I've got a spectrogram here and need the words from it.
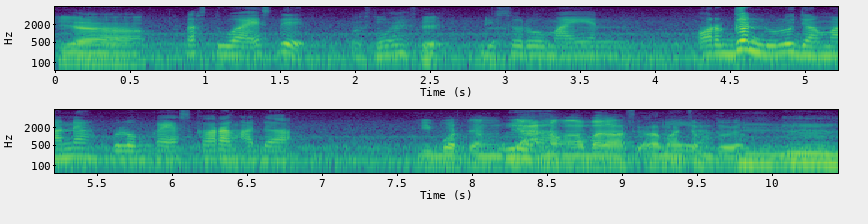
ya Kelas 2 SD kelas 2 SD. disuruh main organ dulu zamannya, belum kayak sekarang ada. Keyboard yang Iya. piano segala macam Iya. tuh ya. Hmm. Hmm.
